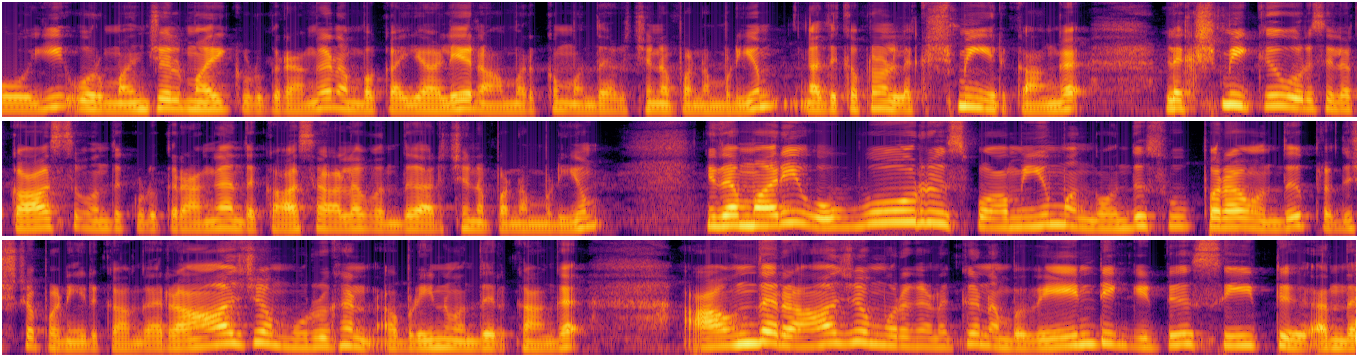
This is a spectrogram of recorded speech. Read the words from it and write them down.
போய் ஒரு மஞ்சள் மாதிரி கொடுக்குறாங்க. நம்ம கையாலேயே ராமருக்கும் வந்து அர்ச்சனை பண்ண முடியும். அதுக்கப்புறம் லக்ஷ்மி இருக்காங்க. லக்ஷ்மிக்கு ஒரு சில காசு வந்து கொடுக்குறாங்க. அந்த காசால் வந்து அர்ச்சனை பண்ண முடியும். இதை மாதிரி ஒவ்வொரு சுவாமியும் அங்கே வந்து சூப்பராக வந்து பிரதிஷ்டை பண்ணியிருக்காங்க. ராஜமுருகன் அப்படின்னு வந்து இருக்காங்க. அந்த ராஜமுருகனுக்கு நம்ம வேண்டிக்கிட்டு சீட்டு அந்த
